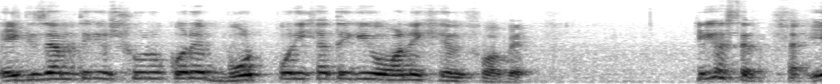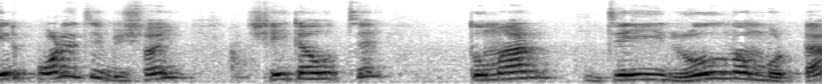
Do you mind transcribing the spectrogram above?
এক্সাম থেকে শুরু করে বোর্ড পরীক্ষাতে গিয়ে অনেক হেল্প হবে। ঠিক আছে? এরপরে যে বিষয়, সেটা হচ্ছে তোমার যেই রোল নম্বরটা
